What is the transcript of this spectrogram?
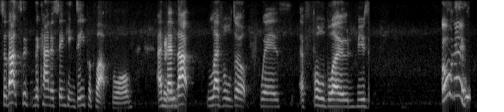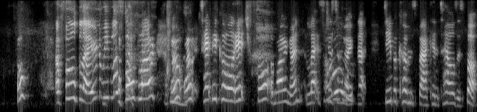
so that's the, the kind of thinking deeper platform, and then that leveled up with a full blown music. Oh no. Oh, A full blown. We've lost full her. blown. Oh, oh, technical itch for a moment. Let's just Oh. hope that Deepa comes back and tells us. But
